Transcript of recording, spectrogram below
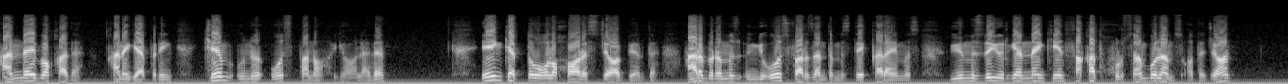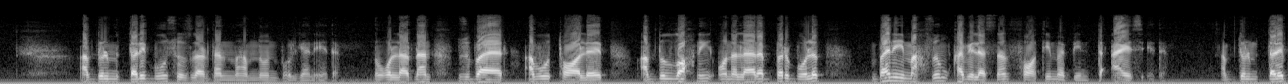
Qanday boqadi? Qani gapiring? Kim uni o'z panohiga oladi? Eng katta o'g'li xoris javob berdi. Har birimiz unga o'z farzandimizdek qaraymiz. Uyimizda yurgandan keyin faqat xursand bo'lamiz otajon. Abdulmuttalib bu so'zlardan mamnun bo'lgan edi. O'g'illardan zubayr abu tolib abdullohning onalari bir bo'lib bani mahzum qabilasidan fotima binti ays edi. Abdulmuttalib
